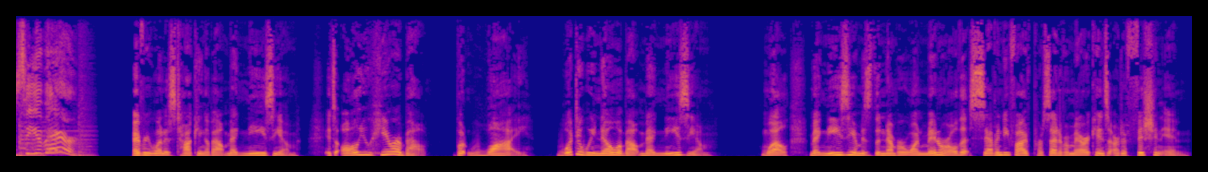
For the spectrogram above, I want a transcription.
See you there. Everyone is talking about magnesium. It's all you hear about. But why? What do we know about magnesium? Well, magnesium is the number one mineral that 75% of Americans are deficient in.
